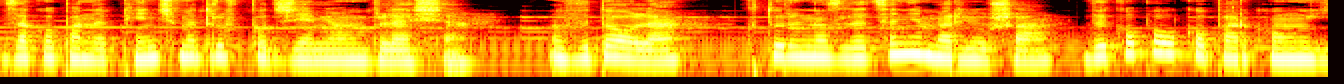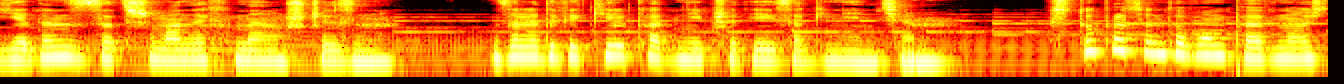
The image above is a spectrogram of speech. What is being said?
zakopane 5 metrów pod ziemią w lesie. W dole, który na zlecenie Mariusza wykopał koparką jeden z zatrzymanych mężczyzn, zaledwie kilka dni przed jej zaginięciem. Stuprocentową pewność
